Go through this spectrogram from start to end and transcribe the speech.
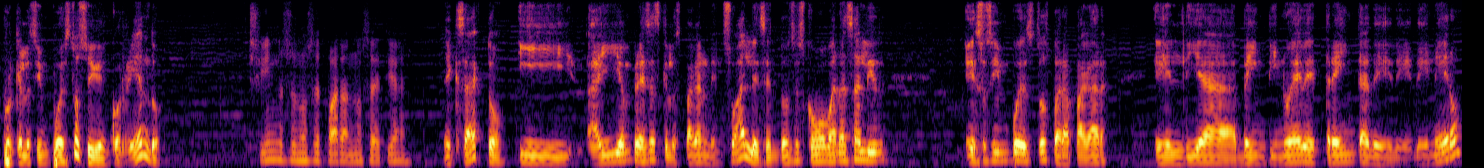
Porque los impuestos siguen corriendo. Sí, eso no se para, no se detienen. Exacto. Y hay empresas que los pagan mensuales. Entonces, ¿cómo van a salir esos impuestos para pagar el día 29, 30 de, enero?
